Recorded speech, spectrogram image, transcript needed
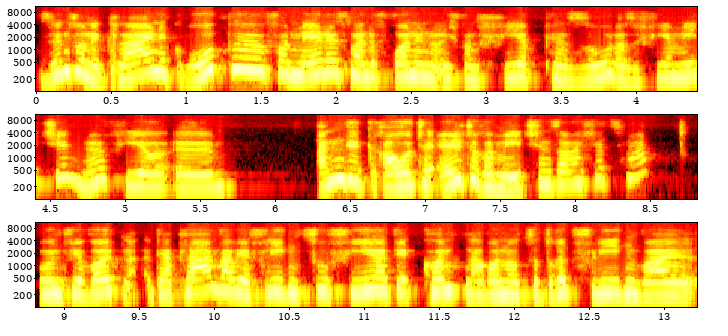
Sind so eine kleine Gruppe von Mädels, meine Freundin und ich von vier Personen, also vier Mädchen, ne? vier äh, angegraute ältere Mädchen, sage ich jetzt mal. Und wir wollten, der Plan war, wir fliegen zu viert, wir konnten aber nur zu dritt fliegen, weil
